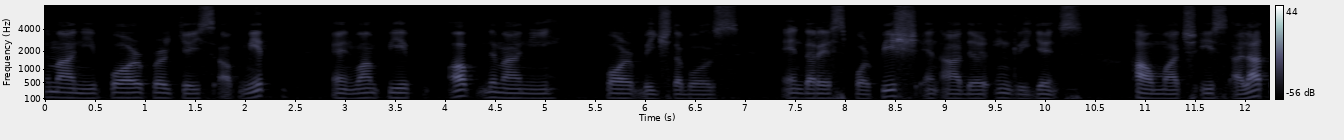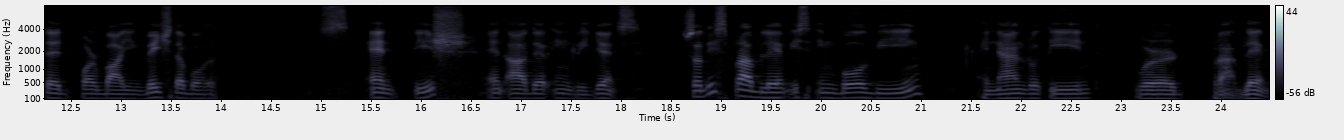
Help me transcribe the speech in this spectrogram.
the money for purchase of meat and one fifth of the money for vegetables and the rest for fish and other ingredients. How much is allotted for buying vegetables and fish and other ingredients? So this problem is involving a non-routine word problem.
